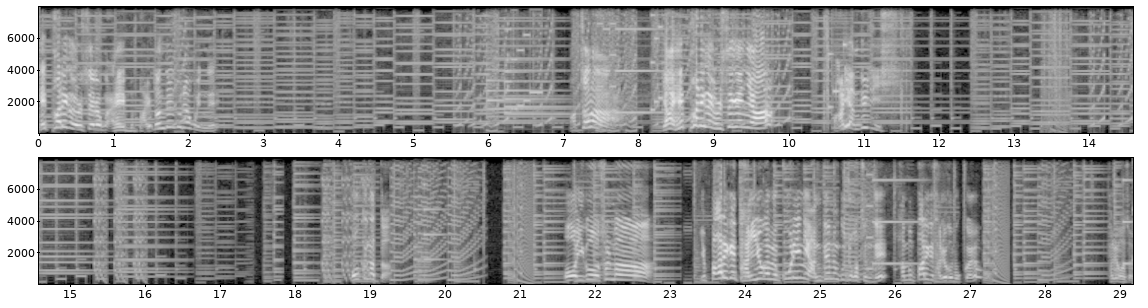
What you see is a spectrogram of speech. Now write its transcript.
해파리가 열쇠라고 에이 뭐 말도 안 되는 소리 하고 있네. 맞잖아. 야 해파리가 열쇠겠냐? 말이 안 되지. 씨. 어 끝났다. 어 이거 설마 이거 빠르게 달려가면 꼬린이 안 되는 구조 같은데? 한번 빠르게 달려가 볼까요? 달려가자.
